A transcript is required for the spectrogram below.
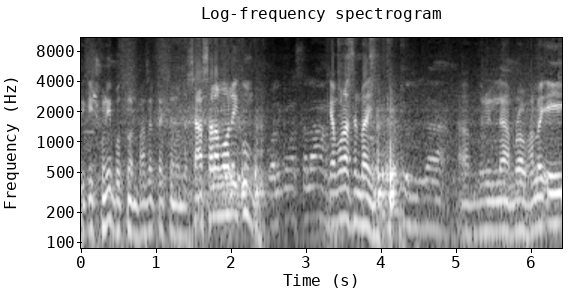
থেকে শুনি। বর্তমান বাজারটা কেমন আছে আসসালামু আলাইকুম। কেমন আছেন ভাই? আলহামদুলিল্লাহ। আমরা ভালো। এই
